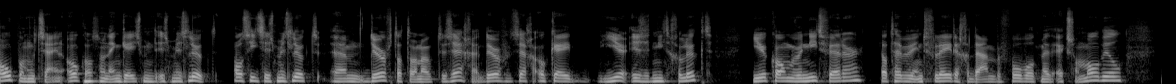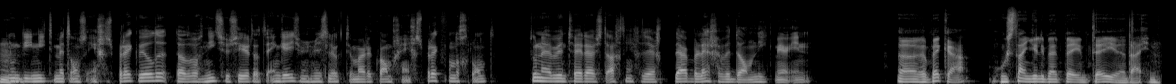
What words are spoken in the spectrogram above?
open moet zijn, ook als een engagement is mislukt. Als iets is mislukt, um, durf dat dan ook te zeggen. Durf te zeggen, oké, okay, hier is het niet gelukt. Hier komen we niet verder. Dat hebben we in het verleden gedaan, bijvoorbeeld met ExxonMobil. Toen die niet met ons in gesprek wilden. Dat was niet zozeer dat de engagement mislukte, maar er kwam geen gesprek van de grond. Toen hebben we in 2018 gezegd, daar beleggen we dan niet meer in. Eh, Rebecca, hoe staan jullie bij PMT eh, daarin?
